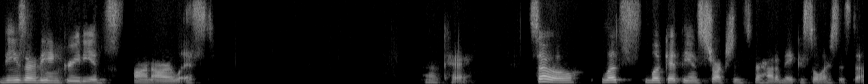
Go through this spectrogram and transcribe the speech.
these are the ingredients on our list. Okay, so let's look at the instructions for how to make a solar system.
